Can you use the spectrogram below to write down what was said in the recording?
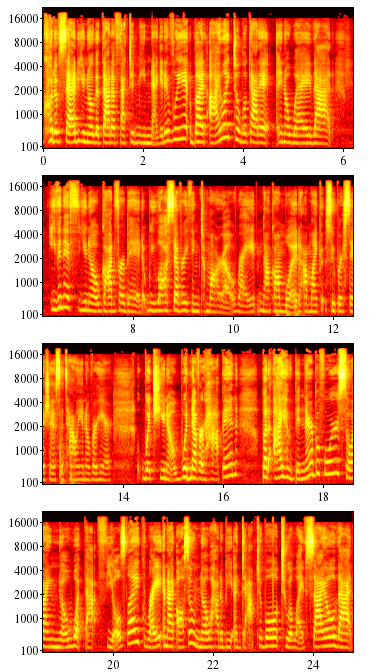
could have said, you know, that that affected me negatively, but I like to look at it in a way that even if, you know, God forbid, we lost everything tomorrow, right? Knock on wood. I'm like superstitious Italian over here, which, you know, would never happen. But I have been there before, so I know what that feels like, right? And I also know how to be adaptable to a lifestyle that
